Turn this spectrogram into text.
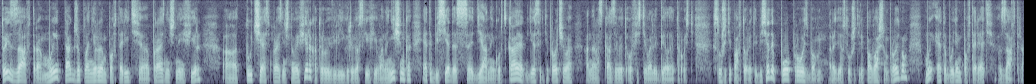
то есть завтра мы также планируем повторить э, праздничный эфир. Э, ту часть праздничного эфира, которую вели Игорь Роговских и Иван Онищенко, это беседа с Дианой Гурцкая, где, среди прочего, она рассказывает о фестивале «Белая трость». Слушайте повтор этой беседы по просьбам радиослушателей, по вашим просьбам. Мы это будем повторять завтра.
